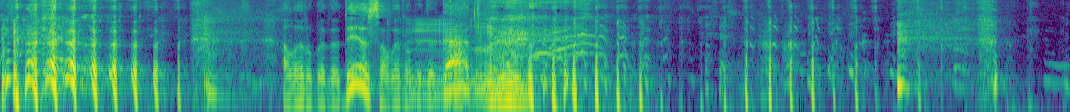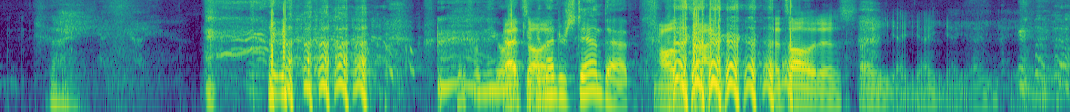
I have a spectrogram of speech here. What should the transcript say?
a little bit of this, a little bit of that. Mm. You're from New York. That's you all can I- understand that. all the time. That's all it is. Ay, ay, ay, ay, ay, ay, ay.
